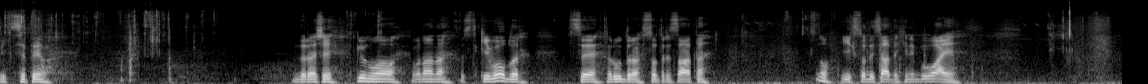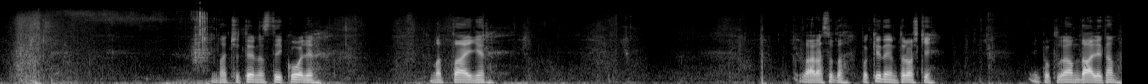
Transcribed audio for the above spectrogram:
відцепив. До речі, клюнула вона на ось такий воблер. Це рудра 130. Ну, їх 110 і не буває. На 14 колір. На тайгер. Зараз тут покидаємо трошки і попливемо далі. Там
